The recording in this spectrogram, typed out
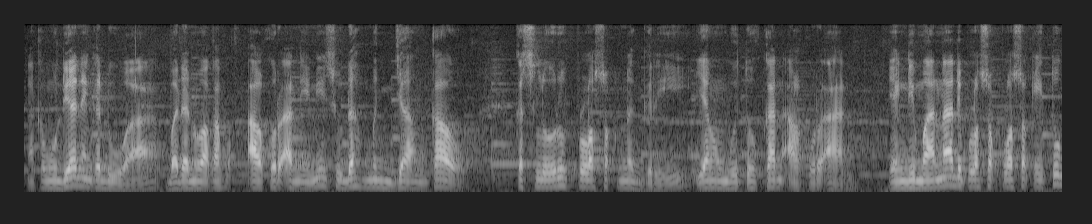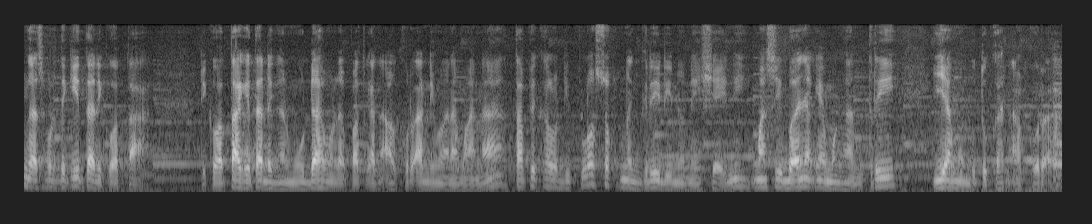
Nah, kemudian yang kedua, Badan Wakaf Al-Qur'an ini sudah menjangkau ke seluruh pelosok negeri yang membutuhkan Al-Qur'an. Yang di mana di pelosok-pelosok itu nggak seperti kita di kota di kota kita dengan mudah mendapatkan Al-Quran di mana-mana, tapi kalau di pelosok negeri di Indonesia ini masih banyak yang mengantri yang membutuhkan Al-Quran.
